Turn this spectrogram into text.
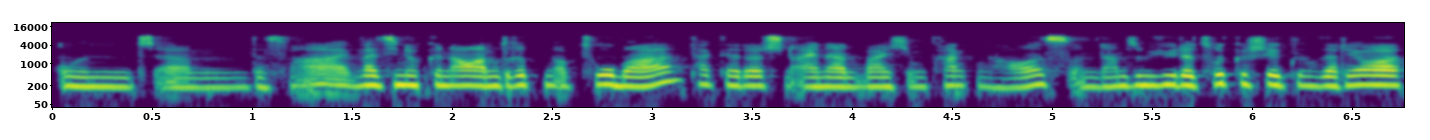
Und ähm, das war, weiß ich noch genau, am 3. Oktober, Tag der Deutschen Einheit, war ich im Krankenhaus und da haben sie mich wieder zurückgeschickt und gesagt, ja,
